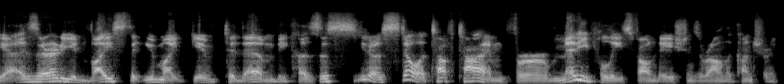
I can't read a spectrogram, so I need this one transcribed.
yeah, is there any advice that you might give to them? Because this, you know, is still a tough time for many police foundations around the country.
